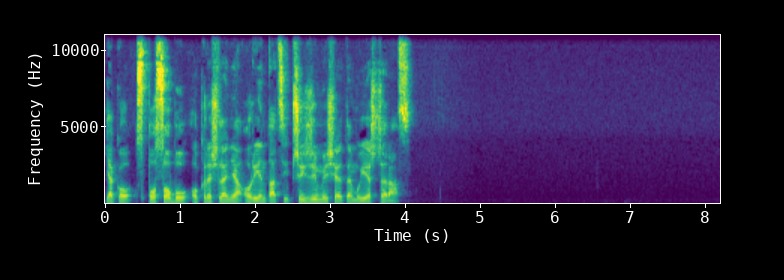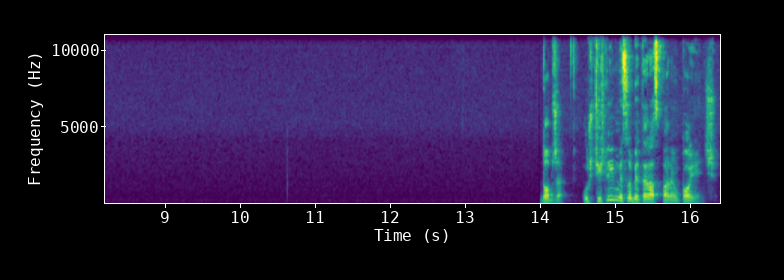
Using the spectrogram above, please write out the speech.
jako sposobu określenia orientacji. Przyjrzyjmy się temu jeszcze raz. Dobrze, uściślimy sobie teraz parę pojęć.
